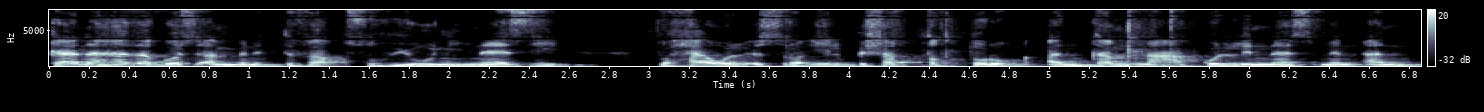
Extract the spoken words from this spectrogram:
كان هذا جزءا من اتفاق صهيوني نازي تحاول إسرائيل بشتى الطرق أن تمنع كل الناس من أن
